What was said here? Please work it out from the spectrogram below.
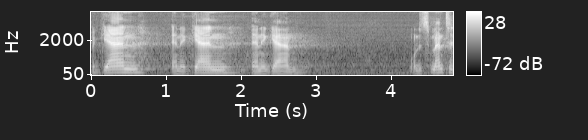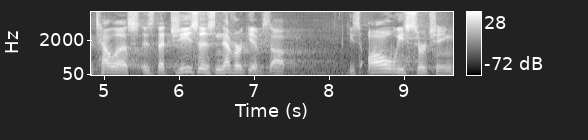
again and again and again. What it's meant to tell us is that Jesus never gives up. He's always searching,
